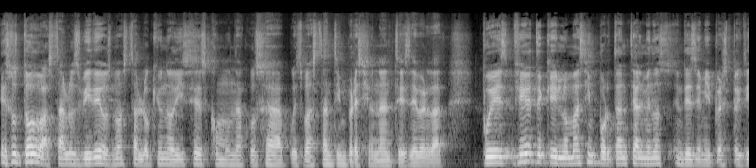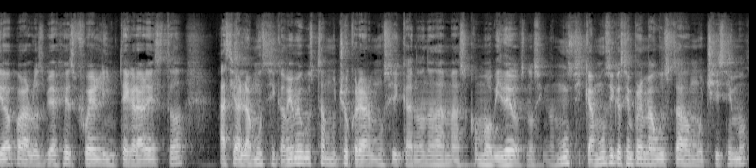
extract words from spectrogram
eso todo, hasta los videos, ¿no? Hasta lo que uno dice es como una cosa pues bastante impresionante, es de verdad. Pues fíjate que lo más importante, al menos desde mi perspectiva para los viajes, fue el integrar esto hacia la música. A mí me gusta mucho crear música, no nada más como videos, no, sino música. Música siempre me ha gustado muchísimo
